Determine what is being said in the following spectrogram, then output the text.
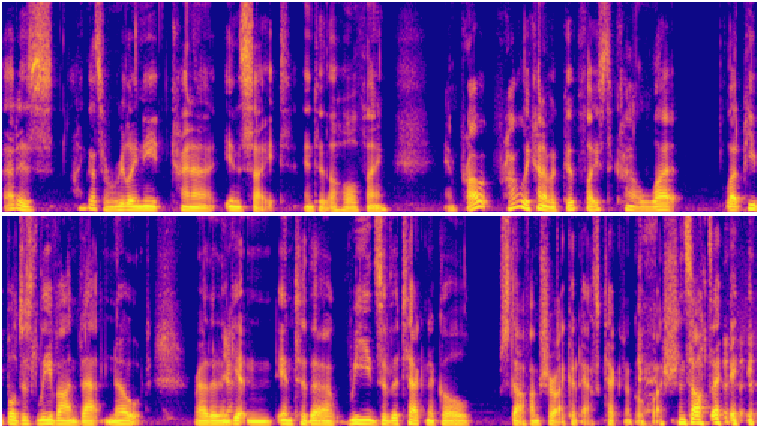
That is i think that's a really neat kind of insight into the whole thing and probably probably kind of a good place to kind of let let people just leave on that note rather than yeah. getting into the weeds of the technical stuff. I'm sure I could ask technical questions all day,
